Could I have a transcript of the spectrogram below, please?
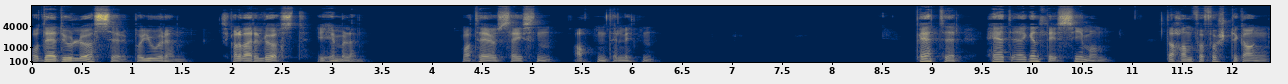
og det du løser på jorden, skal være løst i himmelen. Matteus 16, 18-19 Peter het egentlig Simon da han for første gang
